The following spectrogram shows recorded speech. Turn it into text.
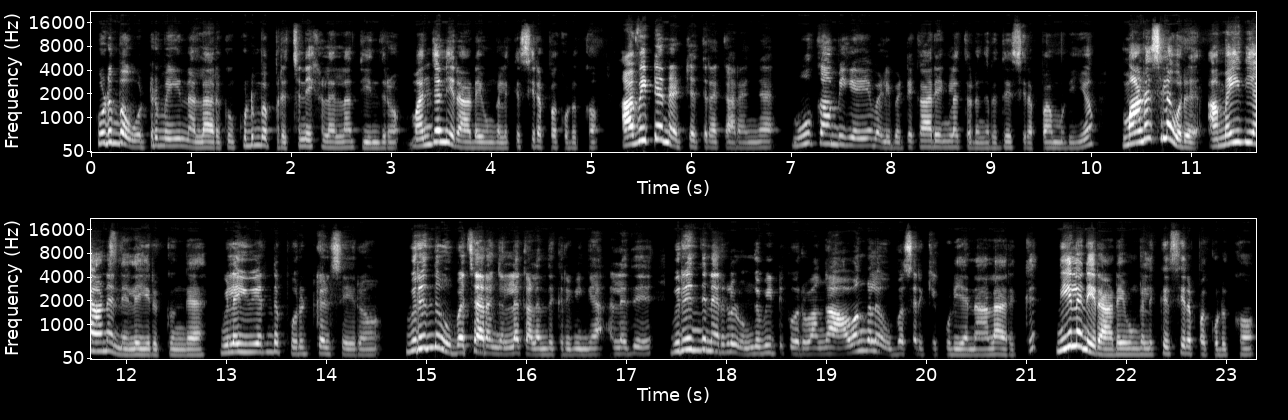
குடும்ப ஒற்றுமையும் நல்லா இருக்கும். குடும்ப பிரச்சனைகள் எல்லாம் தீந்துரும். மஞ்சள் நீர் ஆடை உங்களுக்கு சிறப்பை கொடுக்கும். அவிட்ட நட்சத்திரக்காரங்க மூகாம்பிகையை வழிபட்டு காரியங்களை தொடங்குறது சிறப்பா முடியும். மனசுல ஒரு அமைதியான நிலை இருக்குங்க. விலை உயர்ந்த பொருட்கள் சேரும். விருந்து உபச்சாரங்கள்ல கலந்துக்கிருவீங்க. அல்லது விருந்தினர்கள் உங்க வீட்டுக்கு வருவாங்க. அவங்கள உபசரிக்கக்கூடிய நாளா இருக்கு. நீல நிற ஆடை உங்களுக்கு சிறப்பை கொடுக்கும்.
